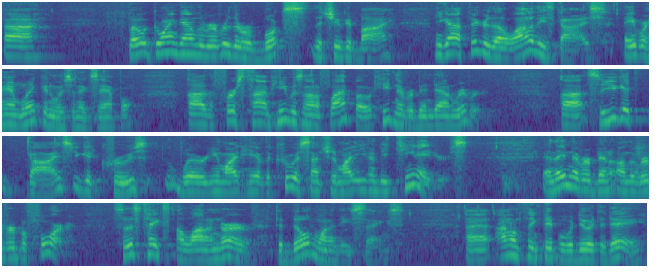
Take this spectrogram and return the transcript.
Uh, but going down the river, there were books that you could buy. You got to figure that a lot of these guys, Abraham Lincoln was an example, uh, the first time he was on a flatboat, he'd never been downriver. Uh, so you get guys, you get crews where you might have the crew essentially might even be teenagers, and they've never been on the river before. So this takes a lot of nerve to build one of these things. Uh, I don't think people would do it today.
